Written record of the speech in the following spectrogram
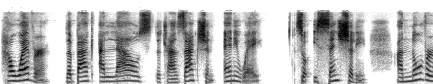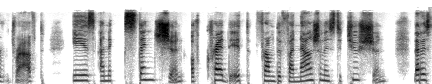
However, the bank allows the transaction anyway. So essentially, an overdraft is an extension of credit from the financial institution that is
